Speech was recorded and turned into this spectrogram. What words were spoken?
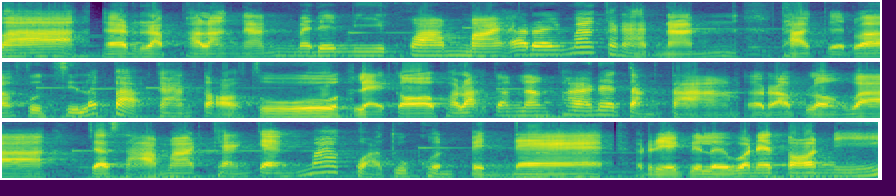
ว่าระดับพลังนั้นไม่ได้มีความหมายอะไรมากขนาดนั้น ถ้าเกิดว่าฝึกศิลปะการต่อสู้ และก็พละกำลังภายในต่างๆ รับรองว่าจะสามารถแข็งแกร่งมากกว่าทุกคนเป็นแน่ เรียกได้เลยว่าในตอนนี้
